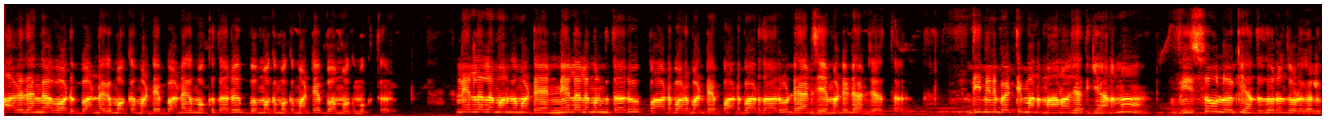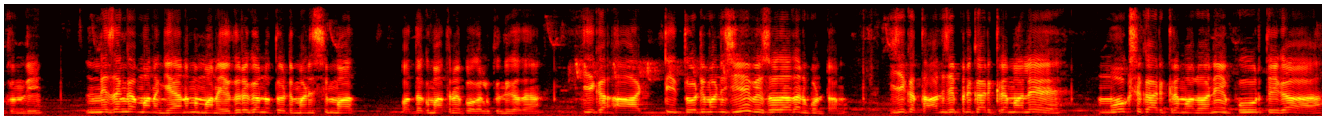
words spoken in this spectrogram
ఆ విధంగా వాడు బండగ మొక్కమంటే బండగ మొక్కుతారు బొమ్మక మొక్కమంటే బొమ్మక మొక్కుతారు. నీళ్ళలో మునగమంటే నీళ్ళలో మునుగుతారు పాట పాడమంటే పాట పాడతారు డాన్స్ చేయమంటే డాన్స్ చేస్తారు. దీనిని బట్టి మన మానవ జాతి జ్ఞానము విశ్వంలోకి ఎంత దూరం చూడగలుగుతుంది? నిజంగా మన జ్ఞానము మన ఎదురుగా ఉన్న తోటి మనిషి మా వద్దకు మాత్రమే పోగలుగుతుంది కదా? ఇక ఆ అట్టి తోటి మనిషియే విశ్వదాత అనుకుంటాము. ఇక తాను చెప్పిన కార్యక్రమాలే మోక్ష కార్యక్రమాలు అని పూర్తిగా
